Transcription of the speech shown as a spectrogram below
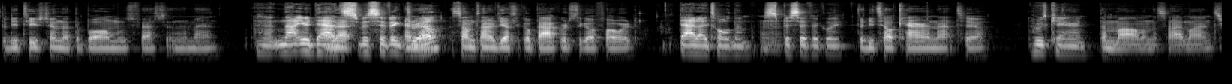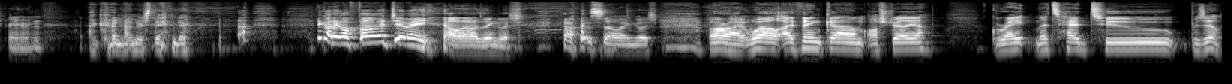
Did you teach him that the ball moves faster than the man? Uh, not your dad's that- specific drill. sometimes you have to go backwards to go forward. That I told them specifically. Did you tell Karen that too? Who's Karen? The mom on the sideline screaming, I couldn't understand her. "You gotta go forward, Jimmy!" Oh, that was English. That was so English. All right. Well, I think um, Australia, great. Let's head to Brazil.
